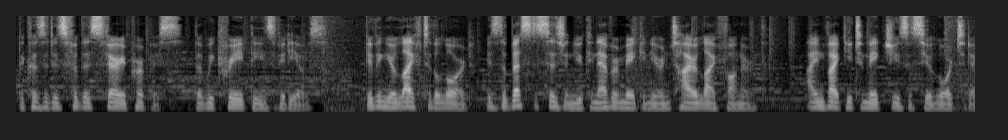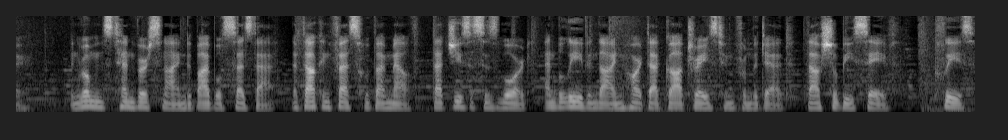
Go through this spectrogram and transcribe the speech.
because it is for this very purpose that we create these videos. Giving your life to the Lord is the best decision you can ever make in your entire life on earth. I invite you to make Jesus your Lord today. In Romans 10 verse 9 the Bible says that, If thou confess with thy mouth, that Jesus is Lord, and believe in thine heart that God raised him from the dead, thou shalt be saved. Please,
